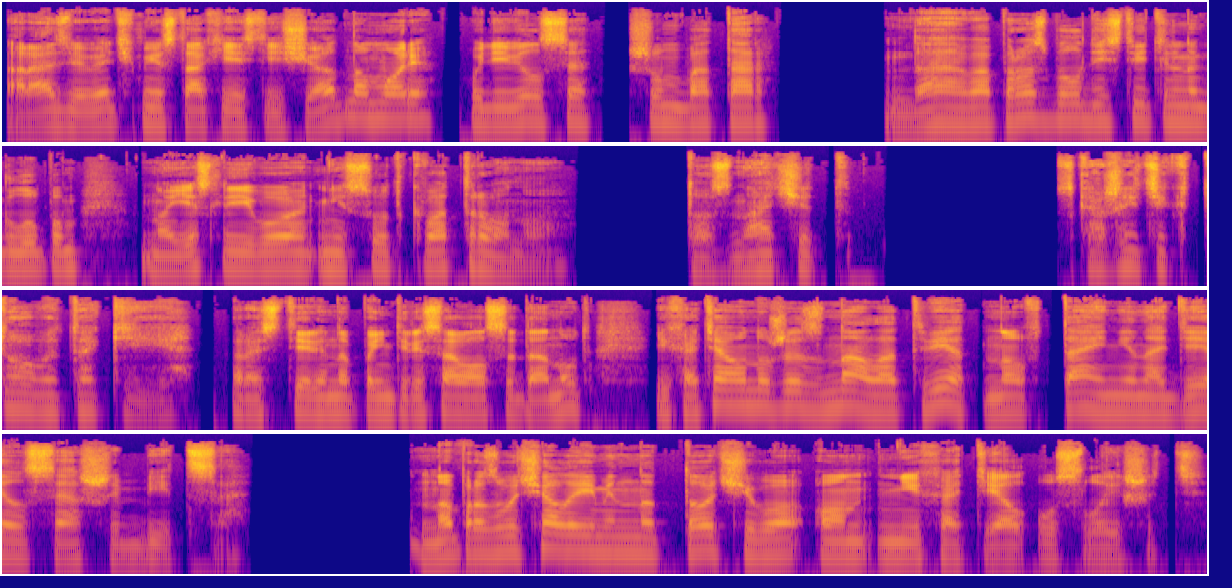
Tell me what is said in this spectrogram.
«А разве в этих местах есть еще одно море?» — удивился Шумбатар. Да, вопрос был действительно глупым, но если его несут к Ватрону, то значит... «Скажите, кто вы такие?» — растерянно поинтересовался Данут, и хотя он уже знал ответ, но втайне надеялся ошибиться. Но прозвучало именно то, чего он не хотел услышать.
